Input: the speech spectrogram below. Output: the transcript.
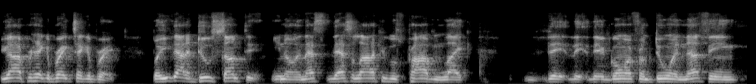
You gotta take a break, take a break. But you gotta do something, you know, and that's that's a lot of people's problem. Like they, they, they're going from doing nothing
